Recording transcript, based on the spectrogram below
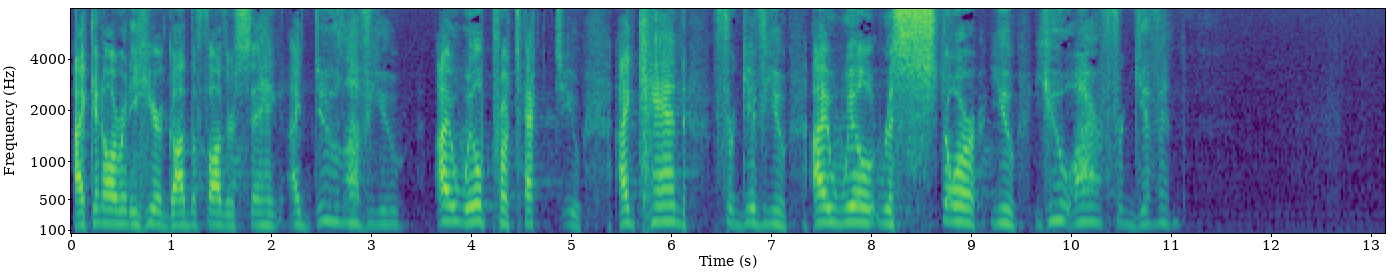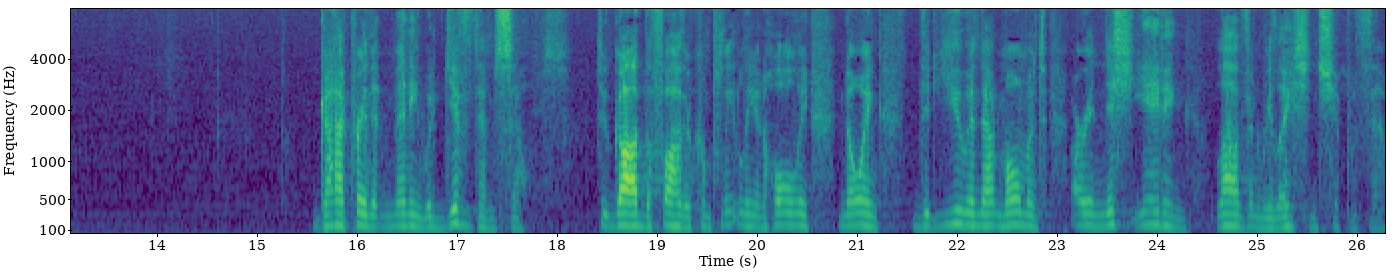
I can already hear God the Father saying, I do love you. I will protect you. I can forgive you. I will restore you. You are forgiven. God, I pray that many would give themselves to God the Father completely and wholly, knowing that you in that moment are initiating love and relationship with them.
